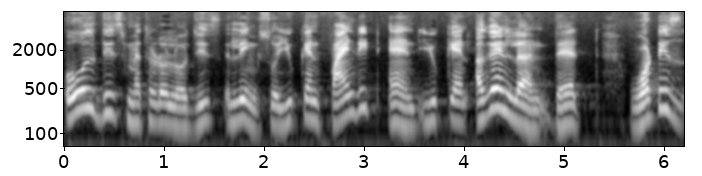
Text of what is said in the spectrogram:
all these methodologies link. So you can find it and you can again learn that what is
